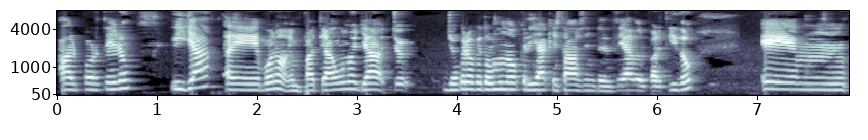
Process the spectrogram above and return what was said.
al portero. Y ya, eh, bueno, empate a uno, ya yo, yo creo que todo el mundo creía que estaba sentenciado el partido. Em,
